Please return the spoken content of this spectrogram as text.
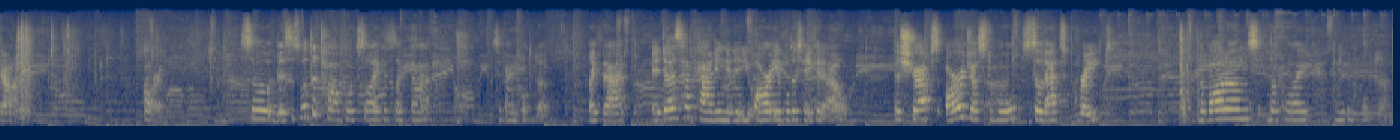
Got it. Alright. So this is what the top looks like. It's like that. Let's see if I can hold it up. Like that. It does have padding in it. You are able to take it out. The straps are adjustable, so that's great. The bottoms look like, I can even hold up.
